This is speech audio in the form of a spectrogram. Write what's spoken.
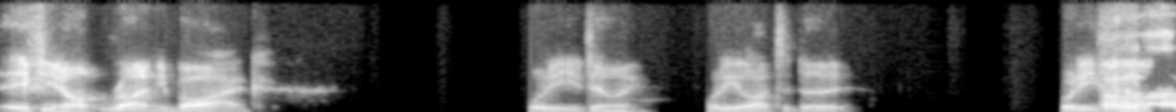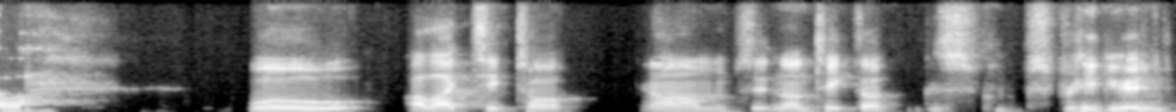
if you're not riding your bike, what are you doing? What do you like to do? What do you feel? Uh, well, I like TikTok. Um, sitting on TikTok is, pretty good.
